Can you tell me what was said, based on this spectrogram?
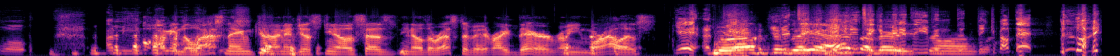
well, I mean, I mean, the last name kind of just, you know, says, you know, the rest of it right there. I mean, Morales. Yeah, uh, Morales yeah. You didn't take, yeah, yeah, you didn't a take a minute to even to think about that. like,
